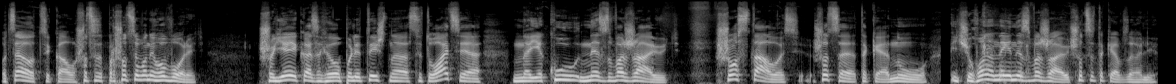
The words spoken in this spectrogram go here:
Оце от цікаво. Що це, про що це вони говорять? Що є якась геополітична ситуація, на яку не зважають. Що сталося? Що це таке? Ну, і чого на неї не зважають? Що це таке взагалі?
